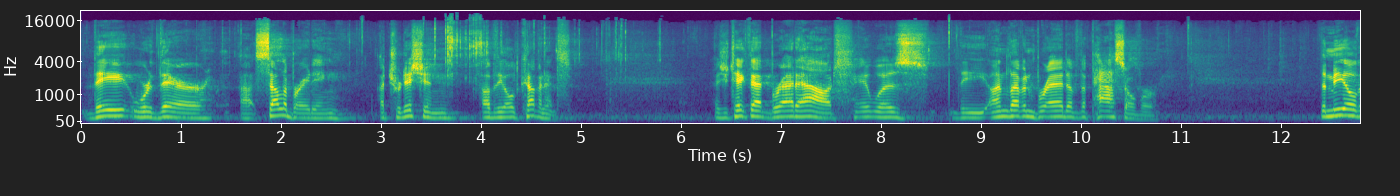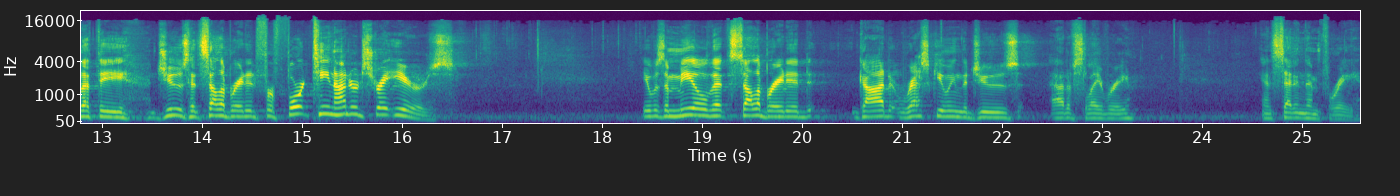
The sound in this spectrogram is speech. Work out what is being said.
they were there uh, celebrating a tradition of the Old Covenant. As you take that bread out, it was the unleavened bread of the Passover, the meal that the Jews had celebrated for 1,400 straight years. It was a meal that celebrated God rescuing the Jews out of slavery and setting them free.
